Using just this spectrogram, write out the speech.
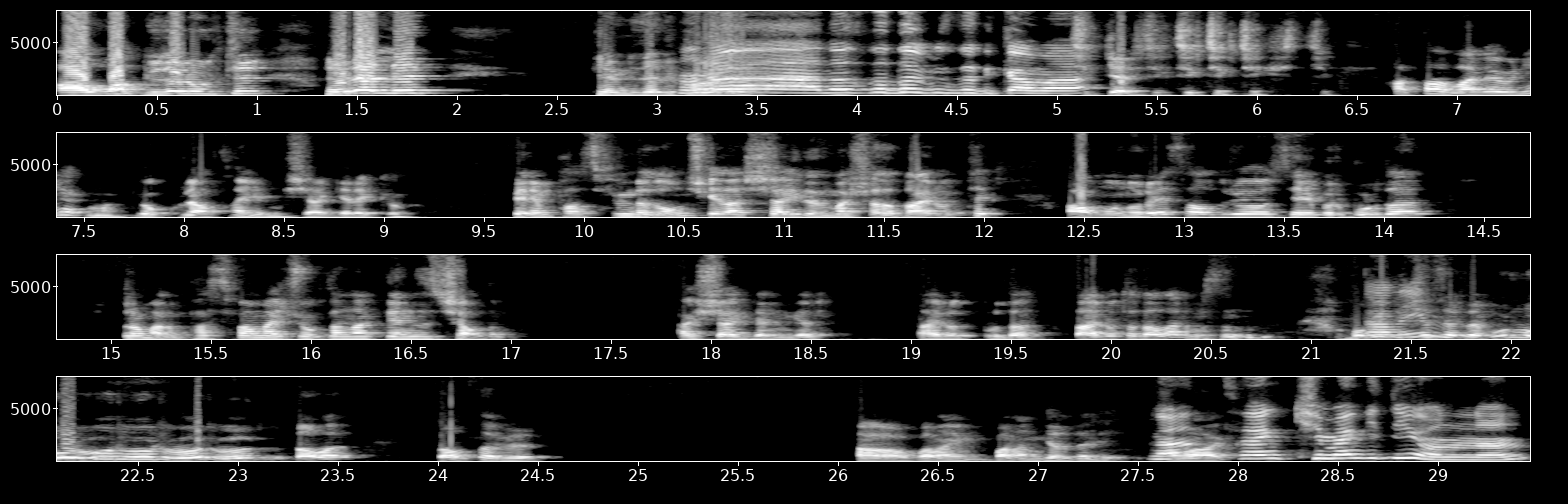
Allah güzel ulti. Helal lan. Temizledik orayı. Nasıl da bizledik ama. Çık geri çık çık çık çık çık. Hatta Lale oynayak mı? Yok kule altına girmiş ya gerek yok. Benim pasifim de dolmuş gel aşağı gidelim. Aşağıda Dairot tek. Amon oraya saldırıyor. Saber burada. Duramadım. Pasif ama hiç yoktan Akdeniz'i çaldım. Aşağı gidelim gel. Dairot burada. Dairot'a dalar mısın? O beni keser de vur vur vur vur vur vur. Dal, dal tabii. Aa bana, bana mı geldi? Ama Lan sen kime gidiyorsun lan?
